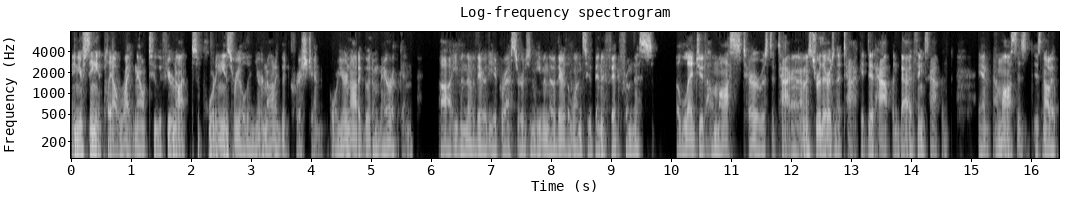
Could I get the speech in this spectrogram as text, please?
and you're seeing it play out right now too. If you're not supporting Israel, then you're not a good Christian or you're not a good American uh, even though they're the aggressors and even though they're the ones who benefit from this alleged Hamas terrorist attack. I'm sure there is an attack. It did happen. Bad things happened. And Hamas is, is not a,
